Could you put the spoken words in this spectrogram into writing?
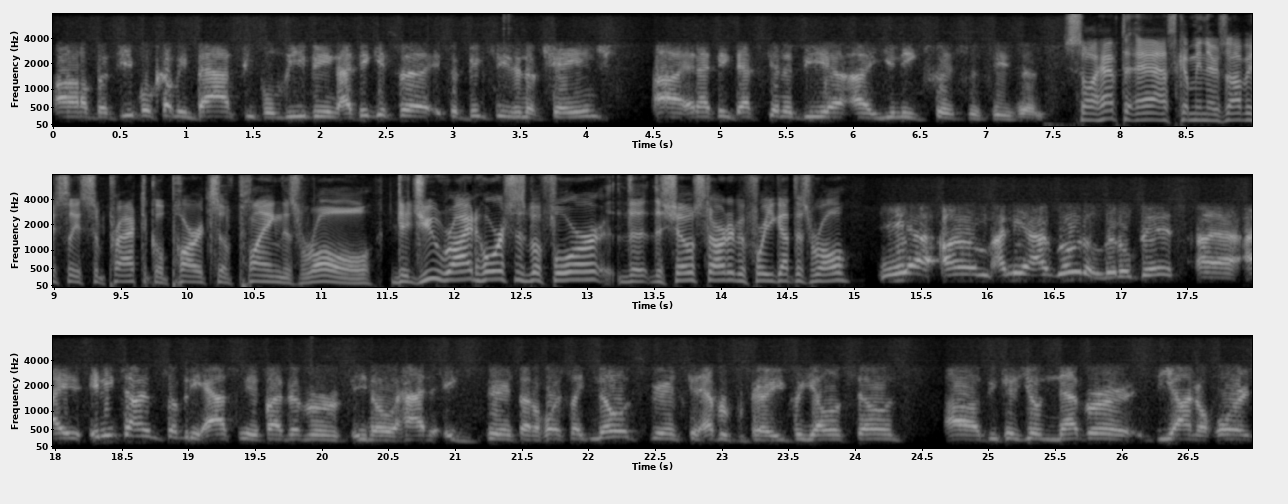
uh, but people coming back, people leaving. I think it's a it's a big season of change. Uh, and I think that's going to be a, a, unique twist this season. So I have to ask. I mean, there's obviously some practical parts of playing this role. Did you ride horses before the the show started? Before you got this role? Yeah. Um. I mean, I rode a little bit. Uh, I anytime somebody asks me if I've ever, you know, had experience on a horse, like no experience can ever prepare you for Yellowstone. Uh, because you'll never be on a horse,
